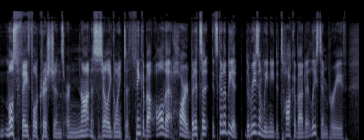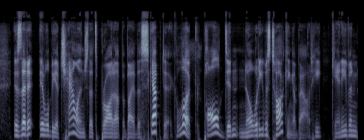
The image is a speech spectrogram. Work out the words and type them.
most faithful Christians are not necessarily going to think about all that hard, but it's a it's going to be a the reason we need to talk about it at least in brief is that it, it will be a challenge that's brought up by the skeptic. Look, Paul didn't know what he was talking about. He can't even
